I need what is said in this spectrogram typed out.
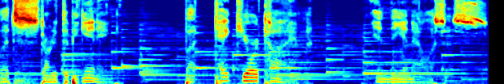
Let's start at the beginning, take your time in the analysis.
